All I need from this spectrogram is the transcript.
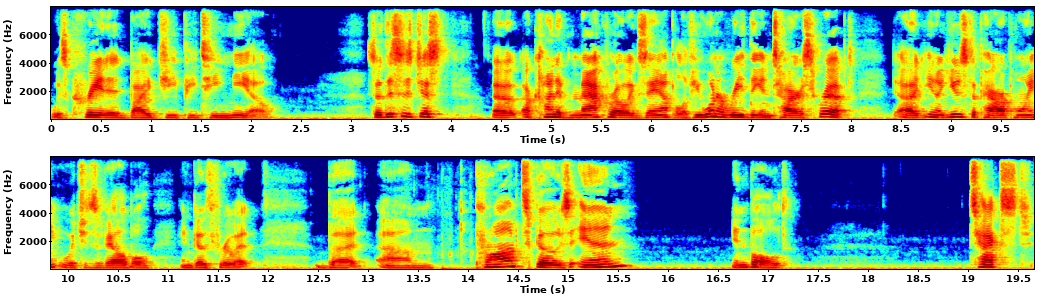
was created by GPT Neo. So this is just a, a kind of macro example. If you want to read the entire script, uh, you know, use the PowerPoint, which is available, and go through it. But um, prompt goes in in bold. Text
